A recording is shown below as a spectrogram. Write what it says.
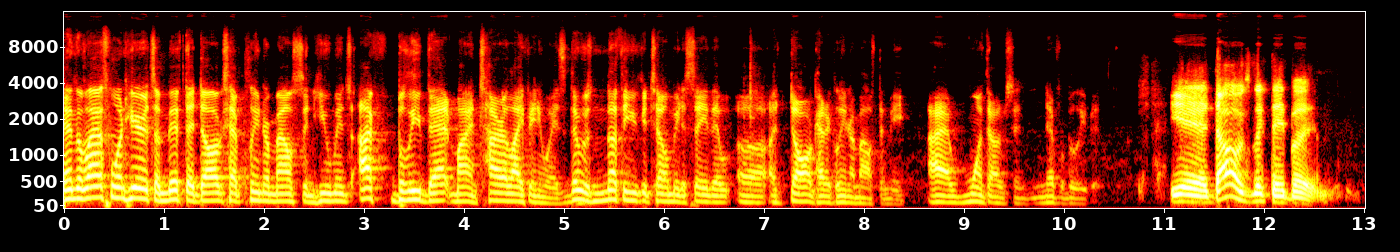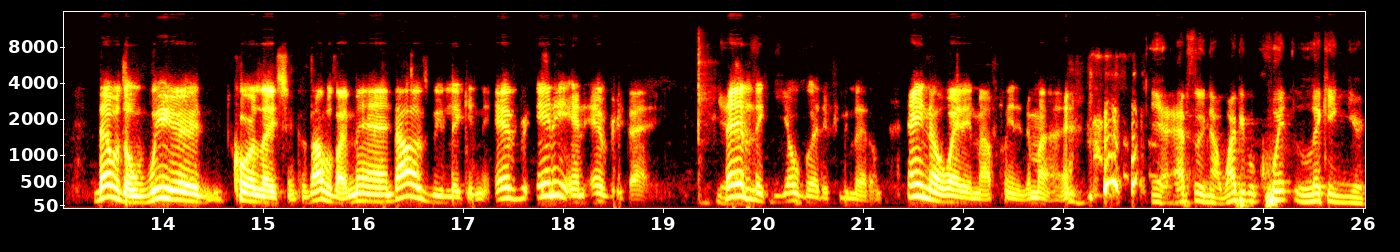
and the last one here, it's a myth that dogs have cleaner mouths than humans. I believe that my entire life, anyways. There was nothing you could tell me to say that uh, a dog had a cleaner mouth than me. I one thousand percent never believe it. Yeah, dogs lick their butt. That was a weird correlation because I was like, man, dogs be licking every any and everything. Yeah, They lick your butt if you let them. Ain't no way they mouth cleaner than mine. yeah, absolutely not. White people quit licking your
